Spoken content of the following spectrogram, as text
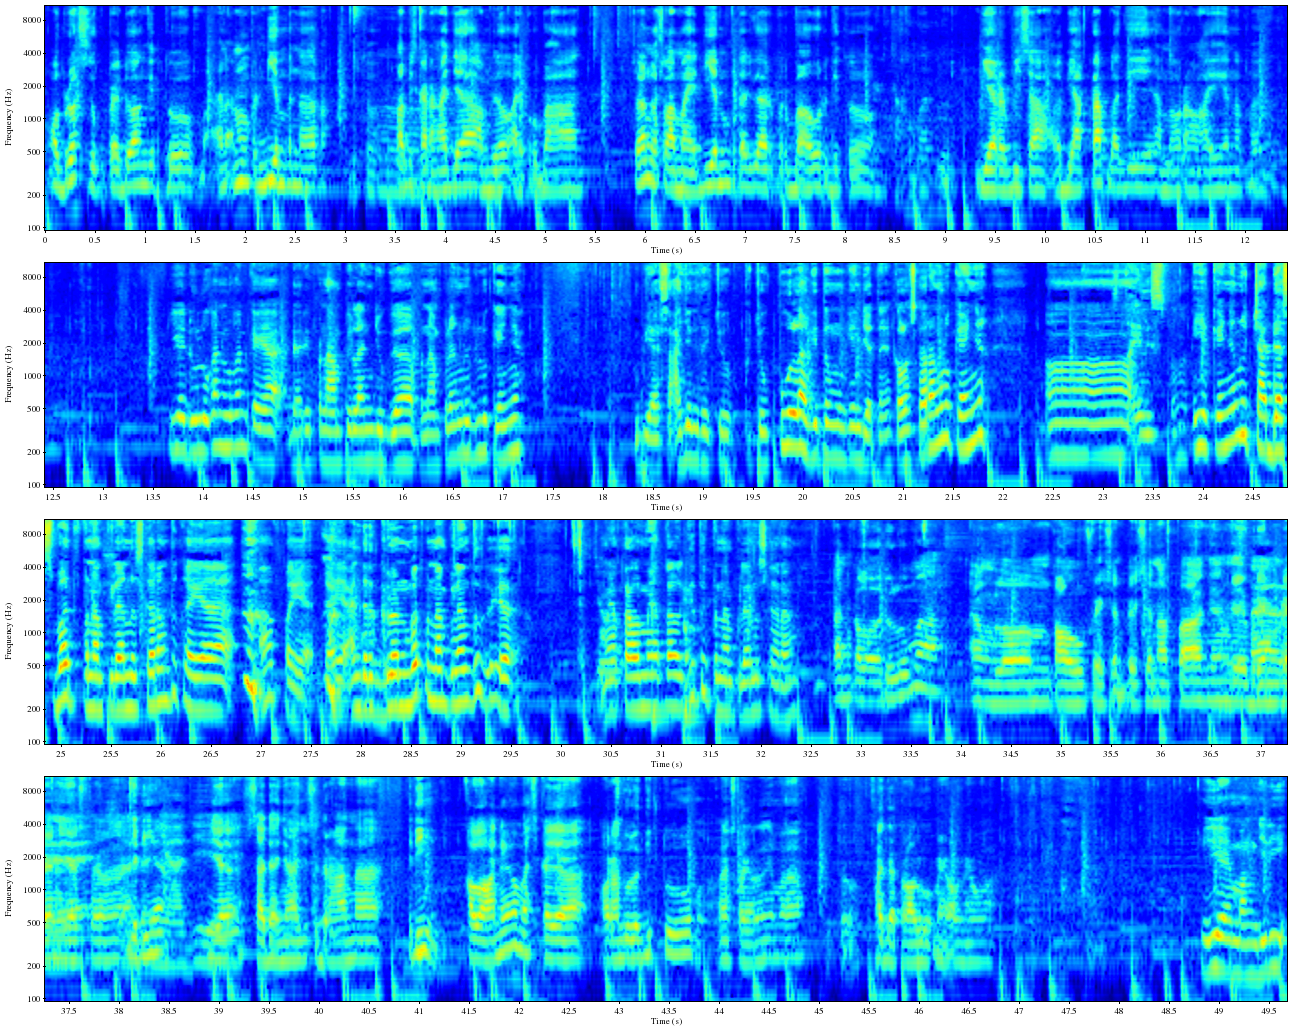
ngobrol secukupnya doang gitu. Em- emang pendiam bener gitu. Tapi sekarang aja alhamdulillah ada perubahan. Soalnya nggak selamanya diam kita juga harus berbaur gitu. Cakep banget. Lu. biar bisa lebih akrab lagi sama orang lain apa. Iya dulu kan lu kan kayak dari penampilan juga. Penampilan lu dulu kayaknya biasa aja gitu. Cupu cupu lah gitu mungkin jatuhnya. Kalau sekarang lu kayaknya eh, stylish banget. iya kayaknya lu cadas banget penampilan lu sekarang tuh kayak apa ya kayak underground banget penampilan tuh kayak metal metal gitu penampilan lu sekarang? Kan kalau dulu mah yang belum tahu fashion fashion apa kan kayak brand-brand ya. style. Seadanya jadinya aja. ya. seadanya aja sederhana. Jadi kalau aneh mah masih kayak orang dulu gitu eh, stylenya mah gitu. Agak terlalu mewah-mewah. Iya emang. Jadi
